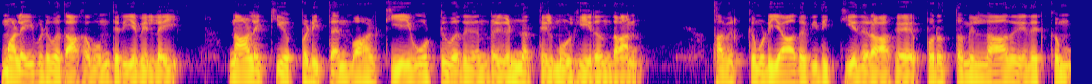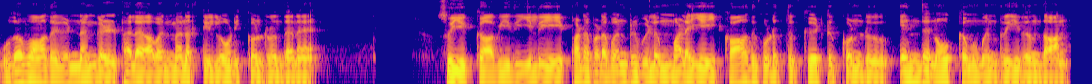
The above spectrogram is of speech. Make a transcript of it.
மழை விடுவதாகவும் தெரியவில்லை. நாளைக்கு எப்படி தன் வாழ்க்கையை ஓட்டுவது என்ற எண்ணத்தில் மூழ்கியிருந்தான். தவிர்க்க முடியாத விதிக்கு எதிராக பொருத்தமில்லாத எதற்கும் உதவாத எண்ணங்கள் பல அவன் மனத்தில் ஓடிக்கொண்டிருந்தன. சுயுக்கா வீதியிலே படபடவென்று விழும் மழையை காது கொடுத்து கேட்டுக்கொண்டு எந்த நோக்கமுமின்றி இருந்தான்.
